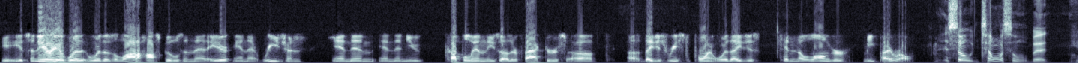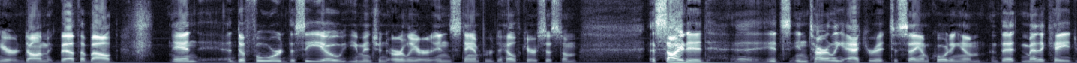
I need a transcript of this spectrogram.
it's an area where, where there's a lot of hospitals in that area, in that region. And then, and then you couple in these other factors, uh, uh, they just reached a point where they just can no longer meet payroll. So tell us a little bit here, Don McBeath, about and DeFord, the CEO you mentioned earlier in Stamford, the healthcare system, cited uh, it's entirely accurate to say, I'm quoting him, that Medicaid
